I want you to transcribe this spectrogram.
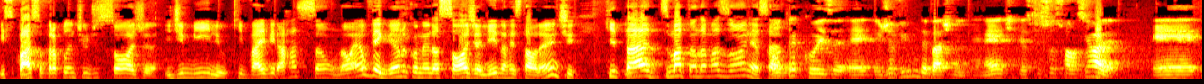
espaço para plantio de soja e de milho, que vai virar ração. Não é o vegano comendo a soja ali no restaurante que está desmatando a Amazônia, sabe? Outra coisa, é, eu já vi um debate na internet que as pessoas falam assim, olha, é,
